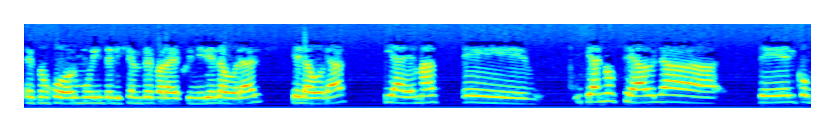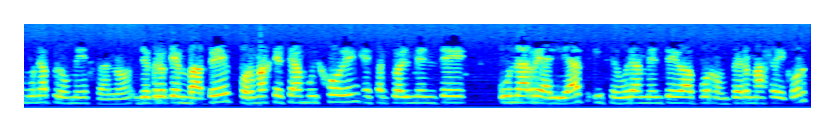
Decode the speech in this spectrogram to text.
es un jugador muy inteligente para definir y elaborar, elaborar y además eh, ya no se habla de él como una promesa, ¿no? Yo creo que Mbappé, por más que sea muy joven, es actualmente una realidad y seguramente va por romper más récords.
